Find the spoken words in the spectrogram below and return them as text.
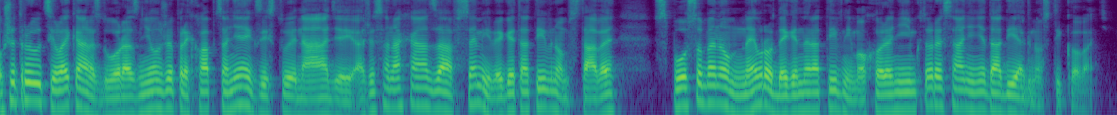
Ošetrujúci lekár zdôraznil, že pre chlapca neexistuje nádej a že sa nachádza v semi-vegetatívnom stave spôsobenom neurodegeneratívnym ochorením, ktoré sa ani nedá diagnostikovať.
